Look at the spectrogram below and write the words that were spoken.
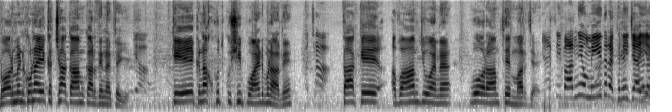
गवर्नमेंट को ना एक अच्छा काम कर देना चाहिए कि एक ना खुदकुशी पॉइंट बना दें अच्छा। ताकि अवाम जो है ना वो आराम से मर जाए। नहीं उम्मीद रखनी चाहिए।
